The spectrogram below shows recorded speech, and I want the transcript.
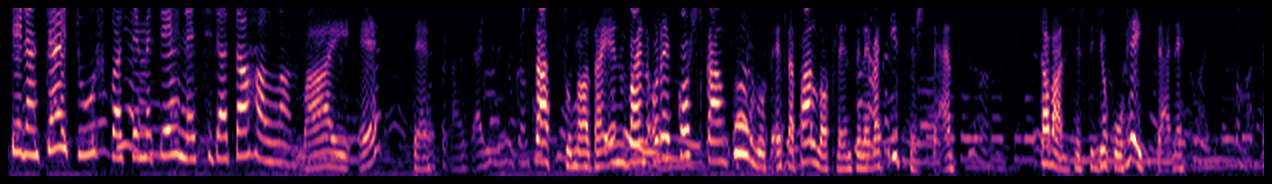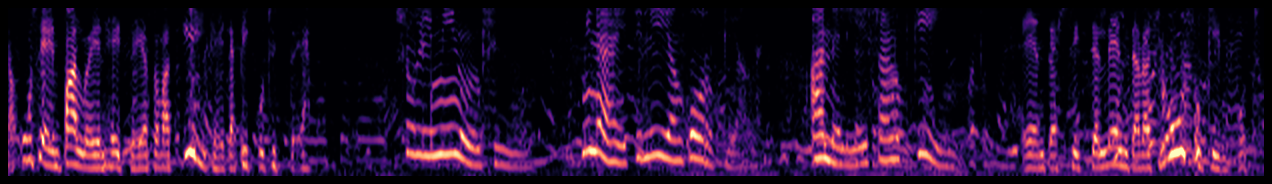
Teidän täytyy uskoa, että me tehneet sitä tahallamme. Vai ette? Sattumalta en vain ole koskaan kuullut, että pallot lentelevät itsestään. Tavallisesti joku heittää ne. Ja usein pallojen heittäjät ovat ilkeitä pikkutyttöjä. Se oli minun syyni. Minä heitin liian korkealle. Anneli ei saanut kiinni. Entäs sitten lentävät ruusukimput?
